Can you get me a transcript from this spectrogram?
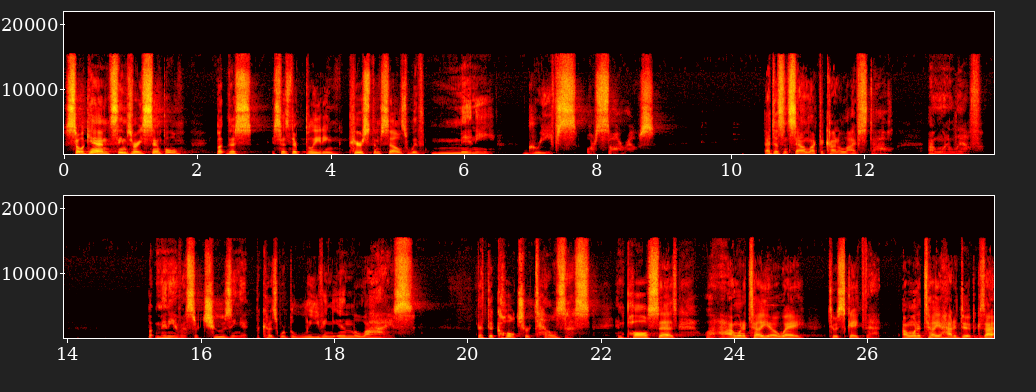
So again, seems very simple, but this it says they're bleeding, pierced themselves with many griefs or sorrows. That doesn't sound like the kind of lifestyle I want to live. But many of us are choosing it because we're believing in the lies that the culture tells us. And Paul says, Well, I want to tell you a way to escape that. I want to tell you how to do it because I,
